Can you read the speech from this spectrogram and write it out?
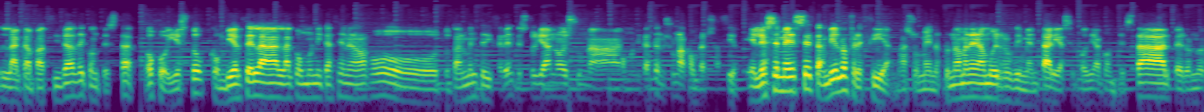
la capacidad de contestar. Ojo, y esto convierte la, comunicación en algo totalmente diferente. Esto ya no es una comunicación, es una conversación. El SMS también lo ofrecía, más o menos, de una manera muy rudimentaria. Se podía contestar, pero no,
